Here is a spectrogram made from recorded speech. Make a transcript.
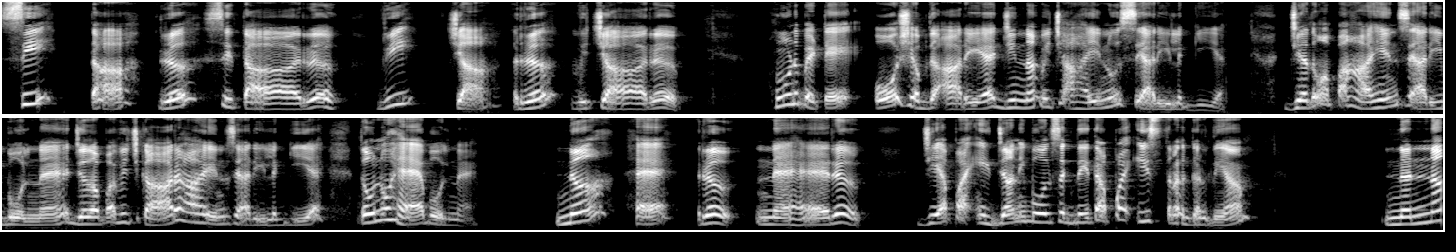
ਸੀ ਤਾ ਰ ਸਿਤਾਰ, ਵਿਚਾਰ ਵਿਚਾਰ। ਹੁਣ ਬੇਟੇ, ਉਹ ਸ਼ਬਦ ਆ ਰਹੇ ਹੈ ਜਿਨ੍ਹਾਂ ਵਿੱਚ ਹਾਹੇ ਨੂੰ ਸਿਆਰੀ ਲੱਗੀ ਹੈ ਜਦੋਂ ਆਪਾਂ ਹਾਹੇਨ ਸਿਆਰੀ ਬੋਲਣਾ ਹੈ ਜਦੋਂ ਆਪਾਂ ਵਿਚਕਾਰ ਹਾਹੇਨ ਸਿਆਰੀ ਲੱਗੀ ਹੈ ਤਾਂ ਉਹਨੂੰ ਹੈ ਬੋਲਣਾ ਹੈ ਨ, ਹੈ, ਰ, ਨਹਿਰ। ਜੇ ਆਪਾਂ ਇਜਾਂ ਨਹੀਂ ਬੋਲ ਸਕਦੇ ਤਾਂ ਆਪਾਂ ਇਸ ਤਰ੍ਹਾਂ ਕਰਦੇ ਹਾਂ। ਨੰਨਾ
